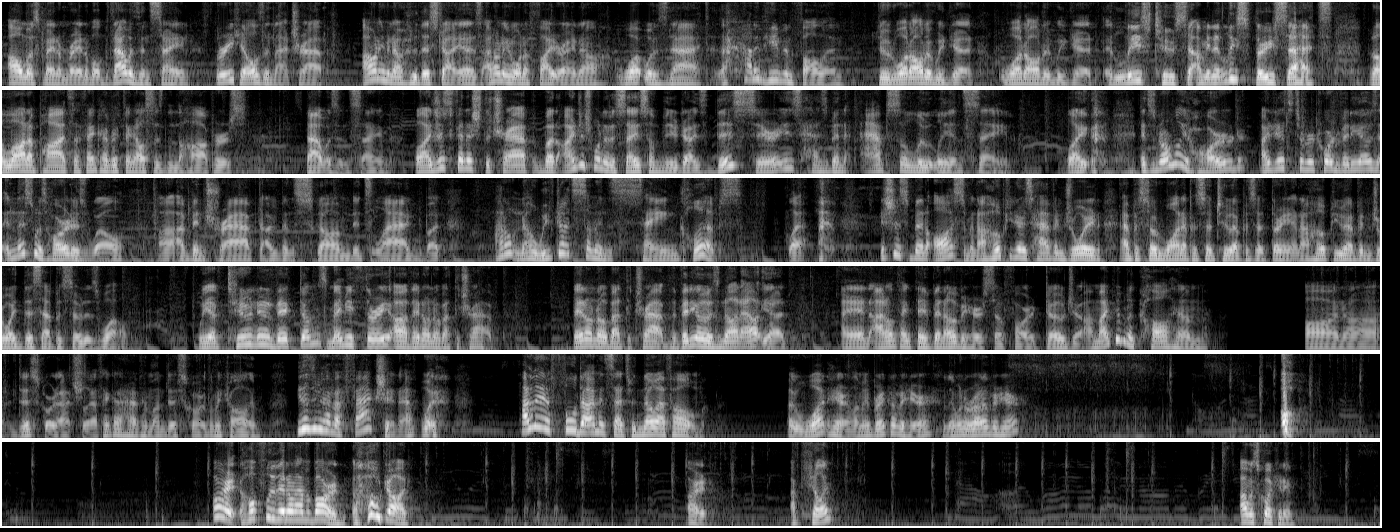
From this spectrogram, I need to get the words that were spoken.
I almost made him raidable, but that was insane. Three kills in that trap. I don't even know who this guy is. I don't even want to fight right now. What was that? How did he even fall in? Dude, what all did we get? What all did we get? At least two sets. I mean, at least three sets. But a lot of pots. I think everything else is in the hoppers. That was insane. Well, I just finished the trap, but I just wanted to say something to you guys. This series has been absolutely insane. Like, it's normally hard, I guess, to record videos, and this was hard as well. Uh, I've been trapped, I've been scummed, it's lagged, but I don't know, we've got some insane clips. Like, it's just been awesome, and I hope you guys have enjoyed episode 1, episode 2, episode 3, and I hope you have enjoyed this episode as well. We have two new victims, maybe three. Oh, they don't know about the trap. They don't know about the trap. The video is not out yet. And I don't think they've been over here so far. Doja. I might be able to call him on uh, Discord, actually. I think I have him on Discord. Let me call him. He doesn't even have a faction. F what? How do they have full diamond sets with no F home? Like, what? Here, let me break over here. They want to run over here? Oh! Alright, hopefully they don't have a bard. Oh god. Alright. I have to kill him? I was quicking him.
